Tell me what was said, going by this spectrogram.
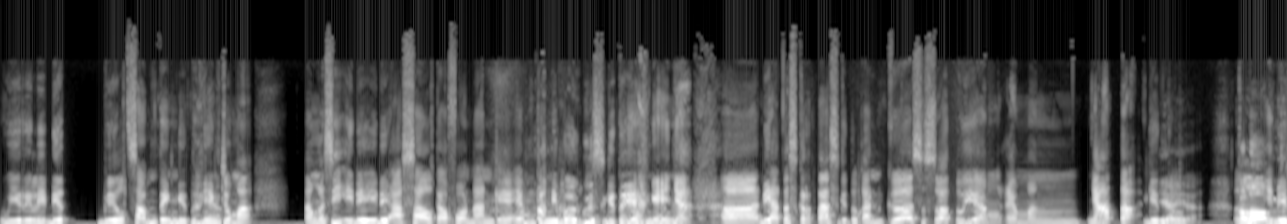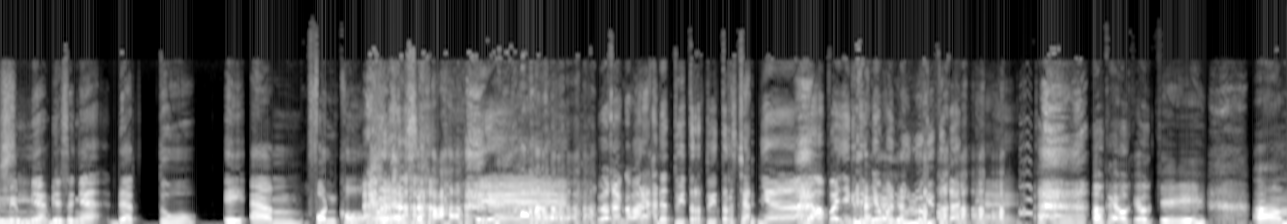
we really did build something gitu yang Iya. cuma tau gak sih ide-ide asal teleponan kayak eh mungkin ini bagus gitu ya kayaknya eh, di atas kertas gitu kan ke sesuatu yang emang nyata gitu Iya, iya. Eh, Kalau sih. meme-meme-nya biasanya that 2 AM phone call. Iya, iya, iya. bahkan kemarin ada Twitter Twitter chatnya, ada apanya gitu Iya, iya, zaman iya. dulu gitu kan. Iya, iya. Oke oke oke. Em,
